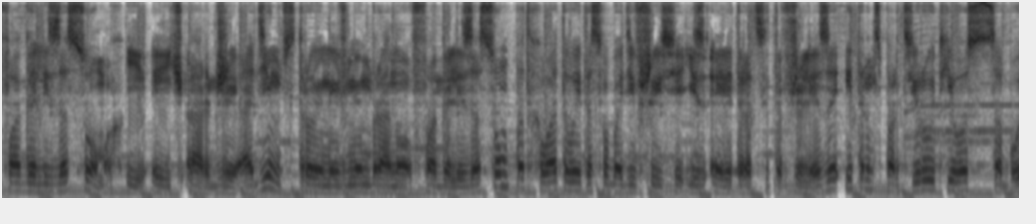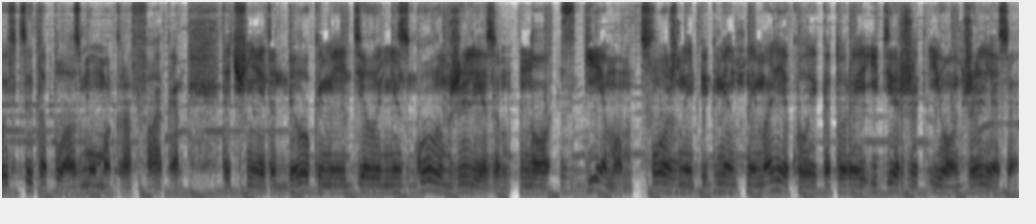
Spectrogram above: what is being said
фаголизосомах, и HRG1, встроенный в мембрану фаголизосом, подхватывает освободившееся из эритроцитов железо и транспортирует его с собой в цитоплазму макрофага. Точнее, этот белок имеет дело не с голым железом, но с гемом, сложной пигментной молекулой, которая и держит ион железа.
